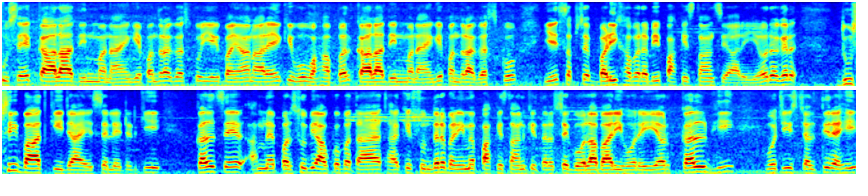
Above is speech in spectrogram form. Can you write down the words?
उसे काला दिन मनाएँगे। 15 अगस्त को ये बयान आ रहे हैं कि वो वहाँ पर काला दिन मनाएँगे 15 अगस्त को। ये सबसे बड़ी खबर अभी पाकिस्तान से आ रही है। और अगर दूसरी बात की जाए इससे रिलेटेड कि कल से हमने परसों भी आपको बताया था कि सुंदरबनी में पाकिस्तान की तरफ़ से गोलाबारी हो रही है और कल भी वो चीज़ चलती रही।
